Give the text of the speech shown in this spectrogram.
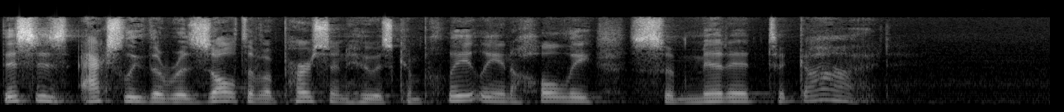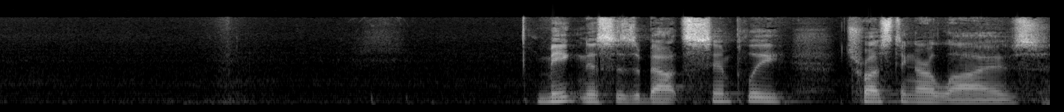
this is actually the result of a person who is completely and wholly submitted to God. Meekness is about simply trusting our lives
